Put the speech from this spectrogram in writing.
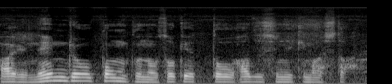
はい燃料ポンプのソケットを外しに来ました。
